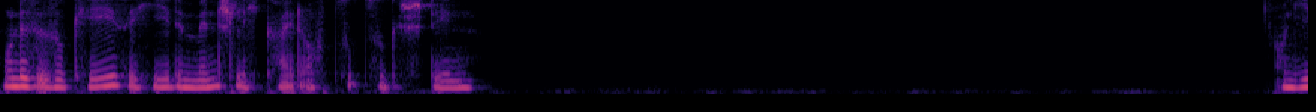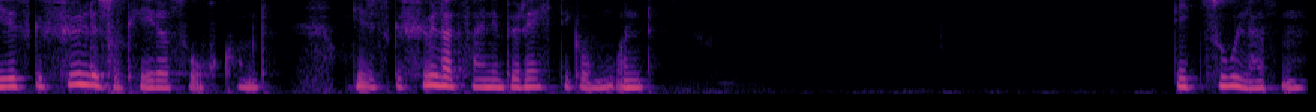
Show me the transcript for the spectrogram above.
Und es ist okay, sich jede Menschlichkeit auch zuzugestehen. Und jedes Gefühl ist okay, das hochkommt. Und jedes Gefühl hat seine Berechtigung und die zulassen,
